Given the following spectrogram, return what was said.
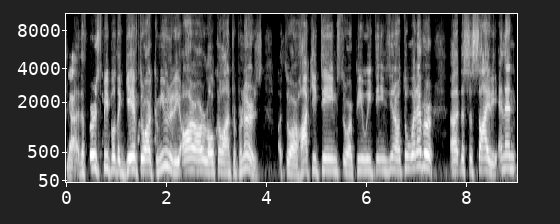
yeah. Uh, the first people to give to our community are our local entrepreneurs, uh, to our hockey teams, to our Pee Wee teams, you know, to whatever uh, the society. And then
